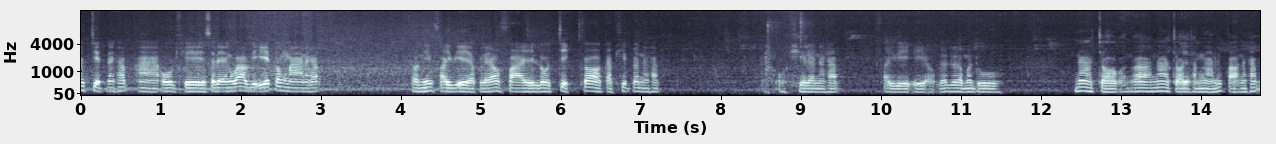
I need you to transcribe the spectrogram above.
207 นะครับ อ่าโอเค แสดงว่า VS ต้องมานะครับ ตอนนี้ไฟ VA ออกแล้วไฟโลจิกก็กระพริบแล้วนะครับ โอเคแล้วนะครับ ไฟ VA ออกแล้วเรามาดูหน้าจอก่อนว่าหน้าจอจะทำงานหรือเปล่านะครับ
